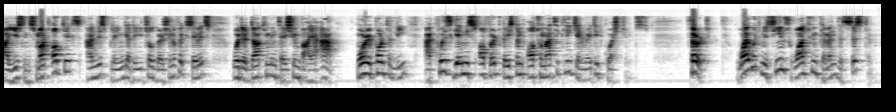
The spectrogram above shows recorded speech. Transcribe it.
By using smart objects and displaying a digital version of exhibits with their documentation via app. More importantly, a quiz game is offered based on automatically generated questions. Third, why would museums want to implement this system?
